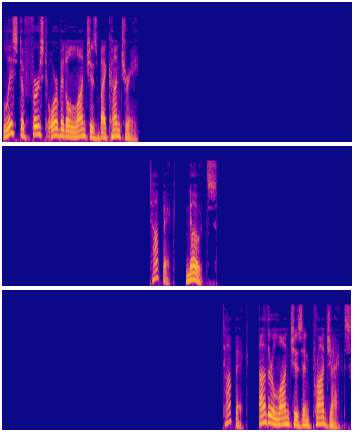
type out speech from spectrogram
List of first orbital launches by country Topic Notes. Other launches and projects.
